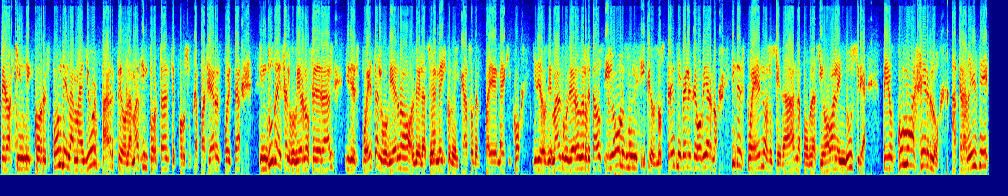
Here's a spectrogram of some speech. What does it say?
pero a quien le corresponde la mayor parte o la más importante por su capacidad de respuesta, sin duda es al gobierno federal y después al gobierno de la Ciudad de México, en el caso del Valle de México, y de los demás gobiernos de los estados, y luego los municipios, los tres niveles de gobierno, y después la sociedad, la población, la industria. Pero ¿cómo hacerlo? A través de,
